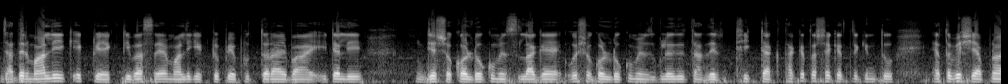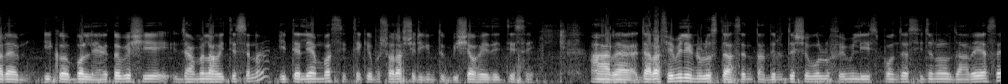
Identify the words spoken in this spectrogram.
যাদের মালিক একটু অ্যাক্টিভ আছে, মালিক একটু পেপুত্তরায় বা ইটালি যে সকল ডকুমেন্টস লাগে, ওই সকল ডকুমেন্টসগুলো যদি তাদের ঠিকঠাক থাকে, তো সেক্ষেত্রে কিন্তু এত বেশি আপনার কী বলে, এত বেশি ঝামেলা হইতেছে না। ইটালি এম্বাসি থেকে সরাসরি কিন্তু ভিসা হয়ে দিতেছে আর যারা ফ্যামিলি নুরুস্তা আছেন, তাদের উদ্দেশ্যে বলব ফ্যামিলি স্পন্সার সিজনাল যারাই আছে,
